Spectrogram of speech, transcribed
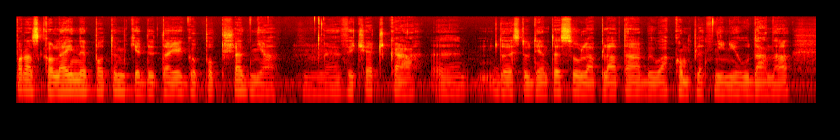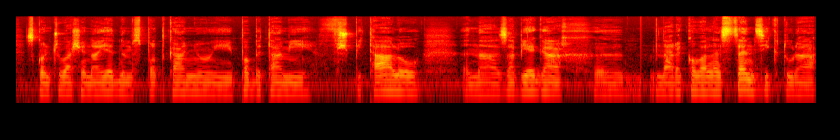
po raz kolejny po tym, kiedy ta jego poprzednia mm, wycieczka e, do Estudiantesu La Plata była kompletnie nieudana. Skończyła się na jednym spotkaniu i pobytami w szpitalu, na zabiegach, e, na rekonwalescencji, która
